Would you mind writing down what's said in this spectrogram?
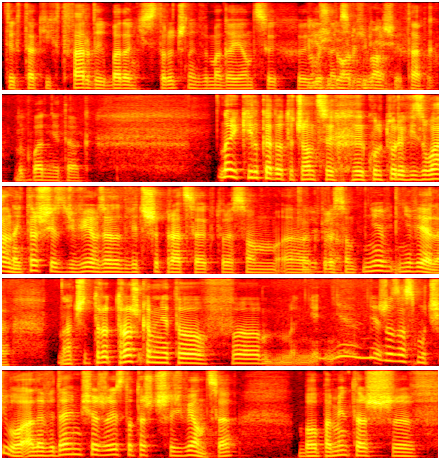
tych takich twardych badań historycznych, wymagających Dąży jednak do skupienia archiwalnych, się. Tak, tak. dokładnie tak. No i kilka dotyczących kultury wizualnej. Też się zdziwiłem, zaledwie trzy prace, które są, e, niewiele. które są nie, niewiele. Znaczy, tro, troszkę mnie to w, nie, nie, nie, że zasmuciło, ale wydaje mi się, że jest to też trzeźwiące, bo pamiętasz w,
